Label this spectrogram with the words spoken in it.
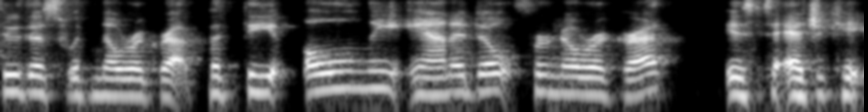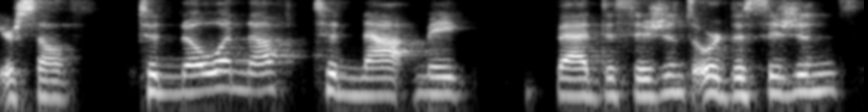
through this with no regret. But the only antidote for no regret is to educate yourself, to know enough to not make bad decisions or decisions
